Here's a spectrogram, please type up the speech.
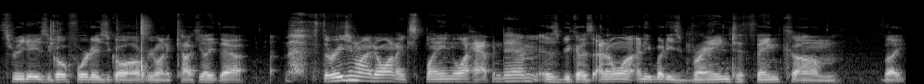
three days ago, four days ago, however you want to calculate that. The reason why I don't want to explain what happened to him is because I don't want anybody's brain to think um, like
